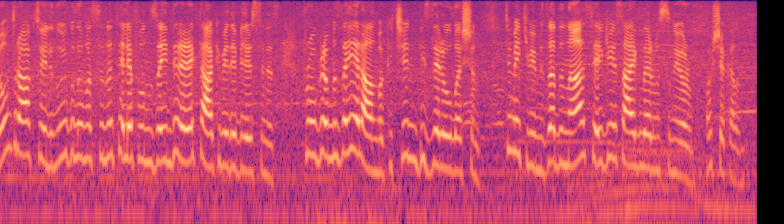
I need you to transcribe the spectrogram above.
Londra Aktüel'in uygulamasını telefonunuza indirerek takip edebilirsiniz. Programımızda yer almak için bizlere ulaşın. Tüm ekibimiz adına sevgi ve saygılarımı sunuyorum. Hoşçakalın.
